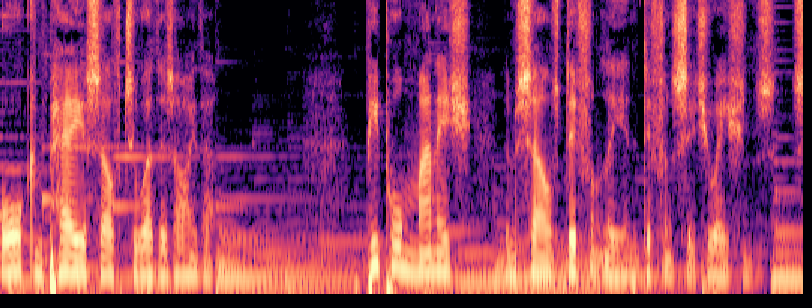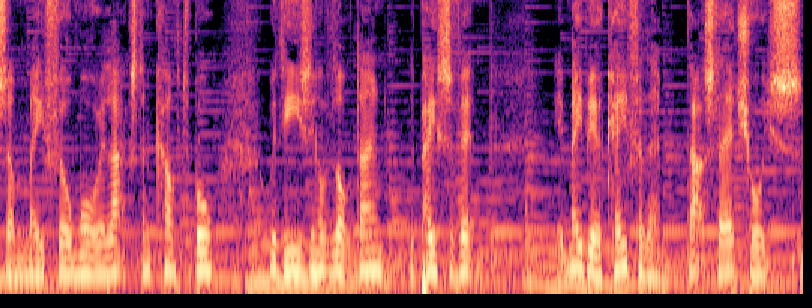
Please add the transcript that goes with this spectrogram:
or compare yourself to others either. People manage themselves differently in different situations. Some may feel more relaxed and comfortable with the easing of lockdown, the pace of it. It may be okay for them, that's their choice.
